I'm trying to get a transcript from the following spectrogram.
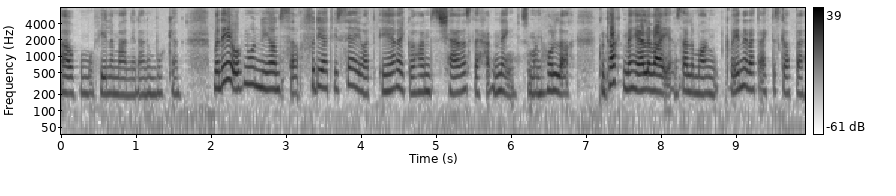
av homofile menn i denne boken. Men det er òg noen nyanser. fordi vi ser jo at Erik og hans kjæreste Henning, som han holder kontakt med hele veien, selv om han går inn i dette ekteskapet,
